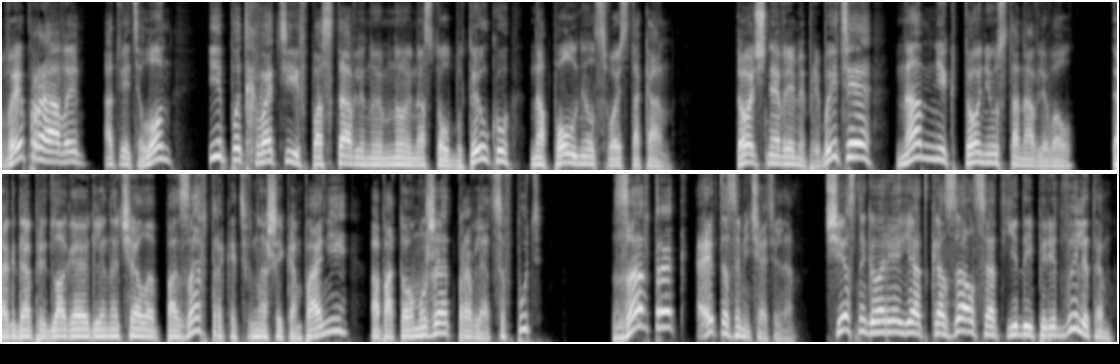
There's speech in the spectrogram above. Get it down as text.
вы правы», — ответил он и, подхватив поставленную мною на стол бутылку, наполнил свой стакан. «Точное время прибытия нам никто не устанавливал. Тогда предлагаю для начала позавтракать в нашей компании, а потом уже отправляться в путь». «Завтрак — это замечательно. Честно говоря, я отказался от еды перед вылетом,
